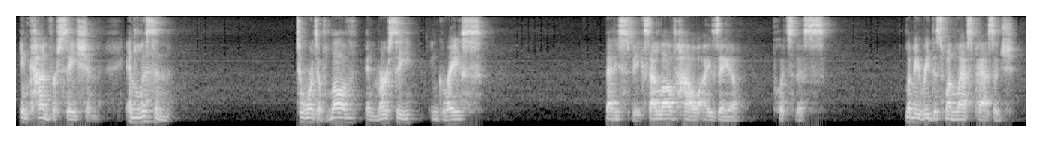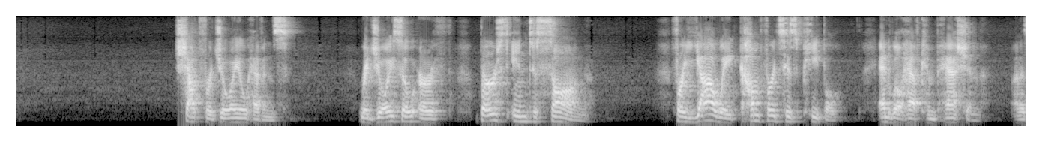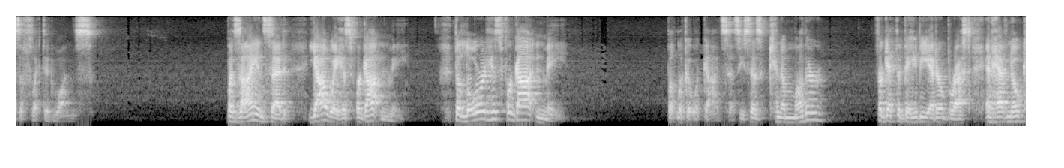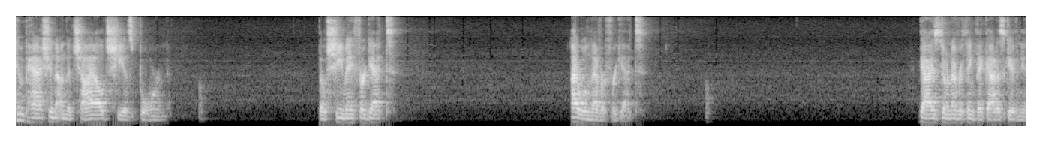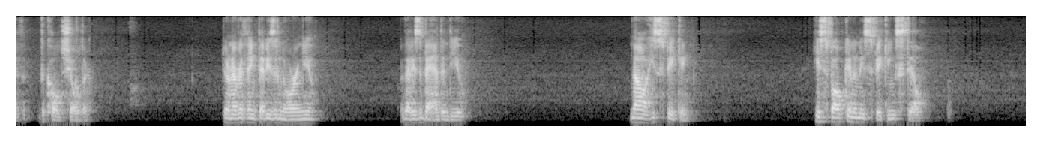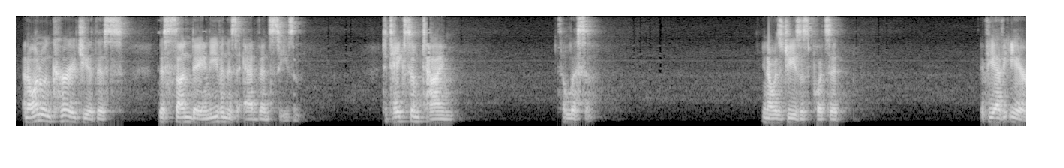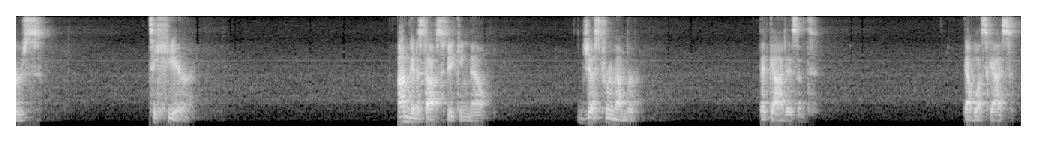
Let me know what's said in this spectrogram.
in conversation and listen to words of love and mercy and grace that he speaks. I love how Isaiah puts this. Let me read this one last passage. Shout for joy, O heavens. Rejoice, O earth. Burst into song. For Yahweh comforts his people and will have compassion on his afflicted ones. But Zion said, Yahweh has forgotten me. The Lord has forgotten me. But look at what God says. He says, Can a mother forget the baby at her breast and have no compassion on the child she has borne? though she may forget, I will never forget. Guys, don't ever think that God has given you the cold shoulder. Don't ever think that He's ignoring you or that He's abandoned you. No, He's speaking. He's spoken and He's speaking still. And I want to encourage you this, this Sunday and even this Advent season to take some time to listen. You know, as Jesus puts it, if you have ears to hear, I'm going to stop speaking now. Just remember that God isn't. God bless, guys.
